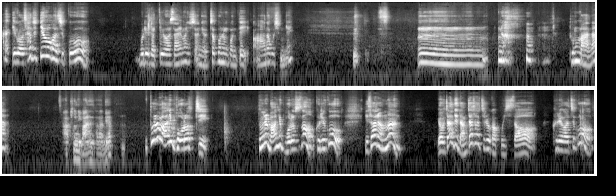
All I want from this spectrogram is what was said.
아, 이거 사주 띄워가지고, 물에다 띄워서 할머니 son에 여쭤보는 건데, 안 하고 싶네. 음, 돈 많아? 아 돈이 많은 사람이요? 돈을 많이 벌었지. 돈을 많이 벌었어. 그리고 이 사람은 여자인데 남자 사주를 갖고 있어. 그래가지고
